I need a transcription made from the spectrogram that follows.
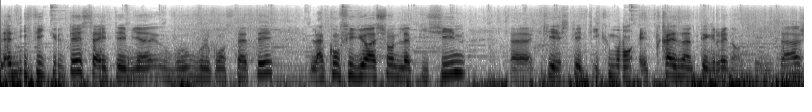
La difficulté, ça a été bien, vous, le constatez, la configuration de la piscine euh, qui esthétiquement est très intégrée dans le paysage.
